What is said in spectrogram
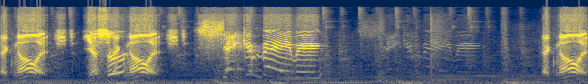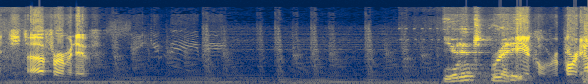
Acknowledged. Yes, sir. Acknowledged. Shake it, baby. Acknowledged. Affirmative. Unit ready. Vehicle reporting.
